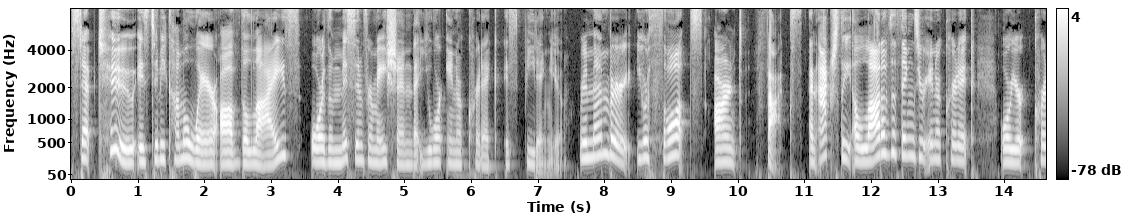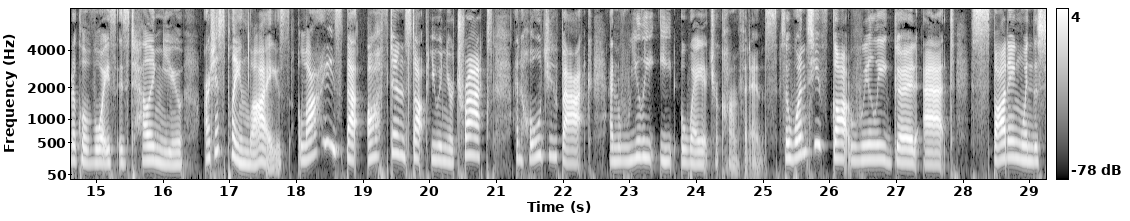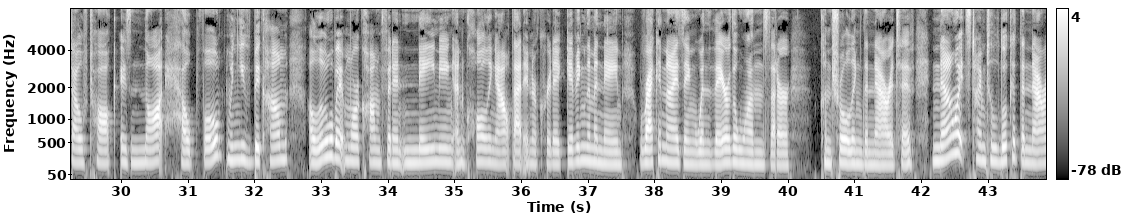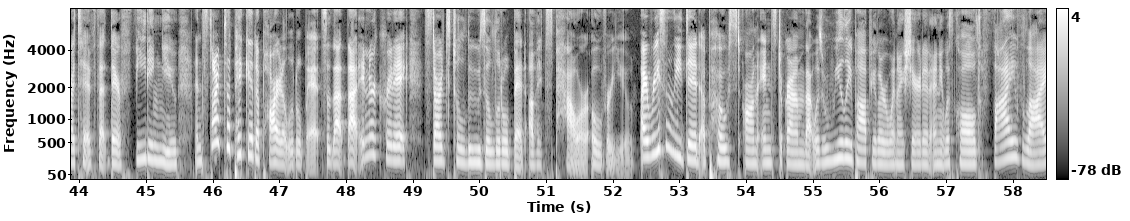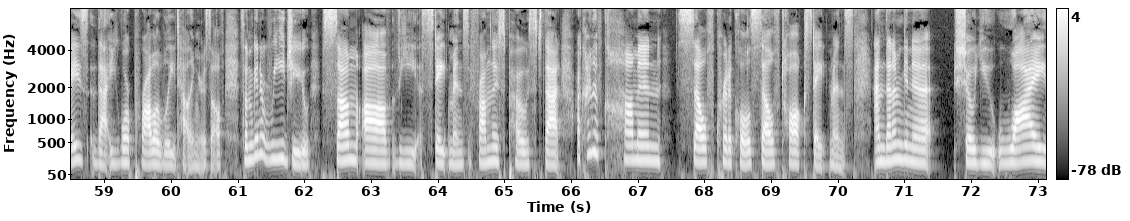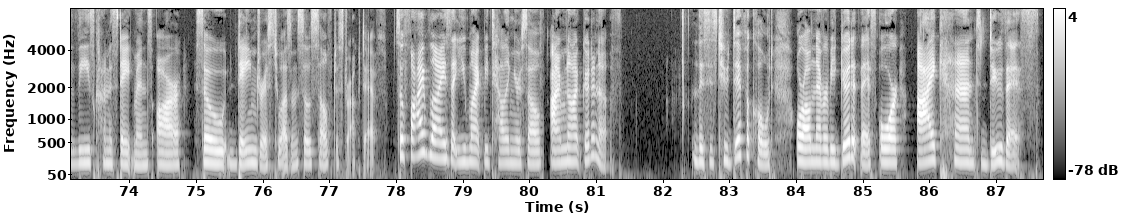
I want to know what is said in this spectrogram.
Step two is to become aware of the lies or the misinformation that your inner critic is feeding you. Remember, your thoughts aren't facts. And actually, a lot of the things your inner critic or your critical voice is telling you are just plain lies. Lies that often stop you in your tracks and hold you back and really eat away at your confidence. So, once you've got really good at spotting when the self talk is not helpful, when you've become a little bit more confident naming and calling out that inner critic, giving them a name, recognizing when they're the ones that are controlling the narrative. Now it's time to look at the narrative that they're feeding you and start to pick it apart a little bit so that that inner critic starts to lose a little bit of its power over you. I recently did a post on Instagram that was really popular when I shared it, and it was called Five Lies That You're Probably Telling Yourself. So I'm going to read you some of the statements from this post that are kind of common self critical, self talk statements. And then I'm going to show you why these kind of statements are so dangerous to us and so self destructive. So, five lies that you might be telling yourself I'm not good enough. This is too difficult, or I'll never be good at this, or I can't do this.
